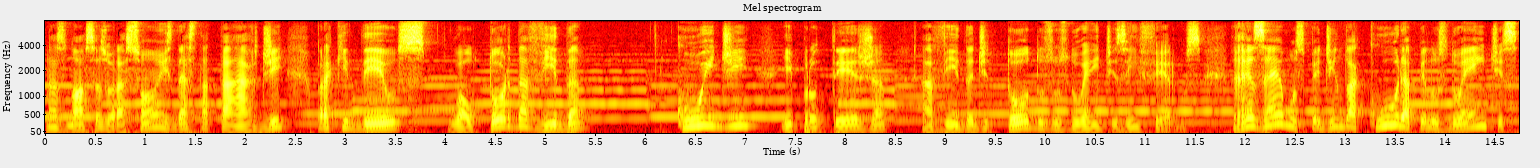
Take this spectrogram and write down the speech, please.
nas nossas orações desta tarde para que Deus, o Autor da vida, cuide e proteja a vida de todos os doentes e enfermos. Rezemos pedindo a cura pelos doentes,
